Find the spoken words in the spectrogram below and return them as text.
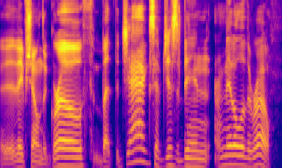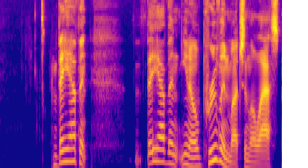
they've shown the growth, but the Jags have just been middle of the row. They haven't they haven't, you know, proven much in the last,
